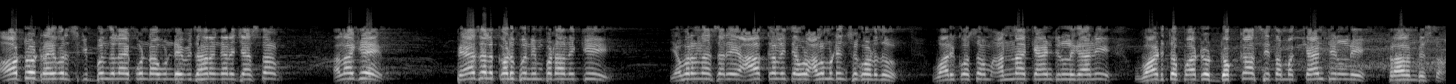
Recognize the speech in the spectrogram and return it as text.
ఆటో డ్రైవర్స్కి ఇబ్బంది లేకుండా ఉండే విధానంగానే చేస్తాం. అలాగే పేదల కడుపు నింపడానికి ఎవరైనా సరే ఆకలితో ఎవరు అలమటించకూడదు. వారి కోసం అన్న క్యాంటీన్లు కానీ వాటితో పాటు డొక్కా సీతమ్మ క్యాంటీన్లని ప్రారంభిస్తాం.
